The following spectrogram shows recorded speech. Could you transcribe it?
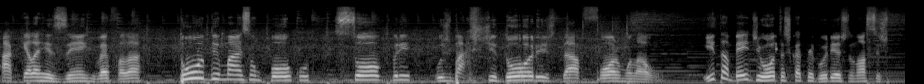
Aquela resenha que vai falar tudo e mais um pouco sobre os bastidores da Fórmula 1 e também de outras categorias do nosso esporte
